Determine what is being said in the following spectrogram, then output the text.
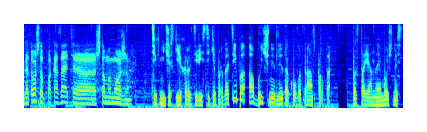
для того чтобы показать, э, что мы можем. Технические характеристики прототипа обычные для такого транспорта. Постоянная мощность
